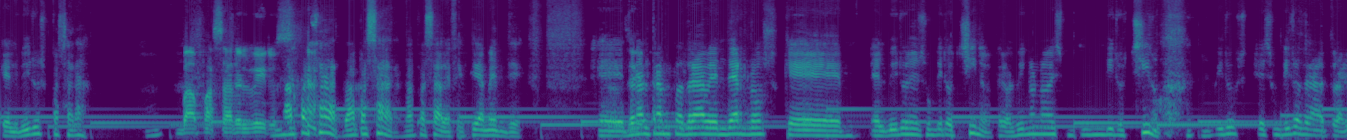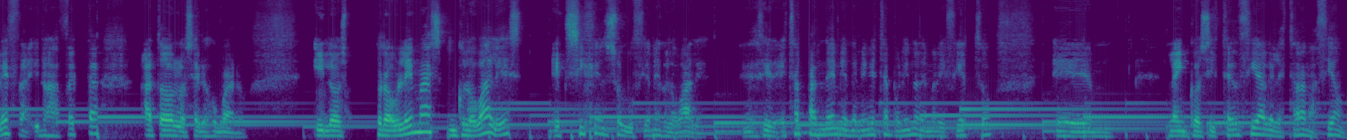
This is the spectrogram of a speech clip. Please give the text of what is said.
que el virus pasará. Va a pasar el virus. Va a pasar, va a pasar, va a pasar, efectivamente. Eh, Donald Trump podrá vendernos que el virus es un virus chino, pero el virus no es un virus chino. El virus es un virus de la naturaleza y nos afecta a todos los seres humanos. Y los problemas globales exigen soluciones globales. Es decir, esta pandemia también está poniendo de manifiesto eh, la inconsistencia del Estado-Nación,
